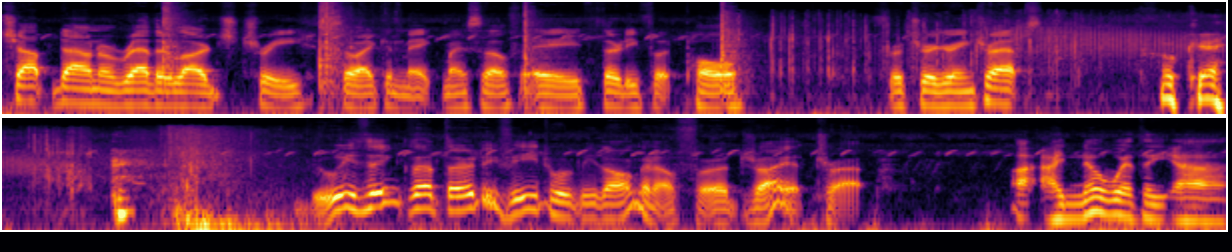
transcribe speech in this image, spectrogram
chop down a rather large tree so I can make myself a 30 foot pole for triggering traps. Okay. Do we think that 30 feet will be long enough for a giant trap? I, I know where the uh,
